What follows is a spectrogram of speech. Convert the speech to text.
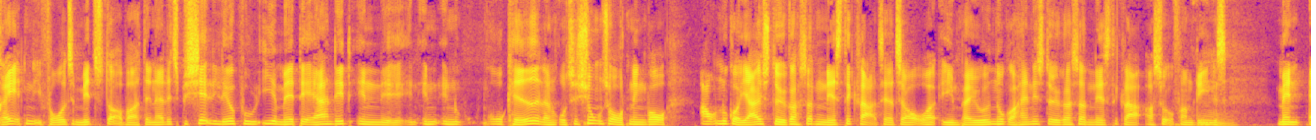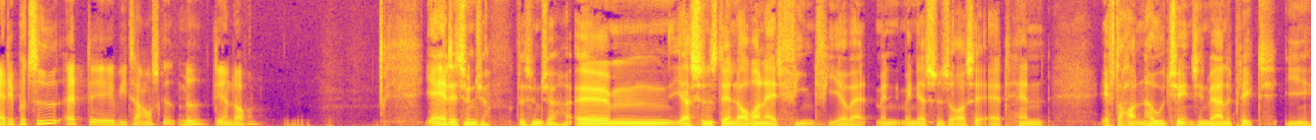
bredden i forhold til midtstopper, den er lidt speciel i Liverpool, i og med, at det er lidt en, øh, en, en, en rokade eller en rotationsordning, hvor Au, nu går jeg i stykker, så er den næste klar til at tage over i en periode. Nu går han i stykker, så er den næste klar, og så fremdeles. Mm. Men er det på tide, at øh, vi tager afsked med Dejan Lovren? Ja, det synes jeg. Det synes jeg. Øhm, jeg synes, Dejan Lovren er et fint firevalg, men, men jeg synes også, at han efterhånden har udtjent sin værnepligt i,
